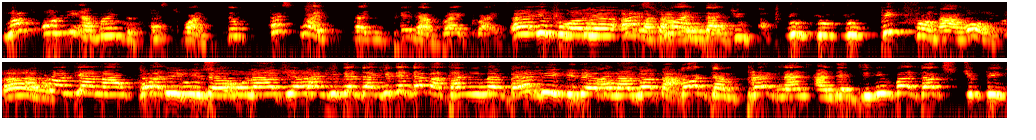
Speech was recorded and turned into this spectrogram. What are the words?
Not only am I the first wife, the first wife that you paid her bride price. Eh, if onye First wife that you you you, you picked from her home. Ah. Abroad there now. Ebi ikite mụ n'afịa. Dagide dagide dabata n'ime be. Ebi ikite mụ na got them pregnant and they delivered that stupid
